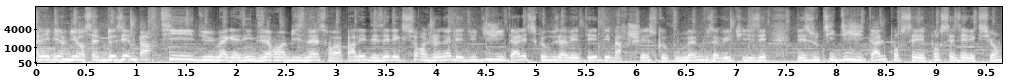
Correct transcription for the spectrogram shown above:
Allez, bienvenue dans cette deuxième partie du magazine 01 Business. On va parler des élections régionales et du digital. Est-ce que vous avez été démarché? Est-ce que vous-même, vous avez utilisé des outils digitales pour ces, pour ces élections?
